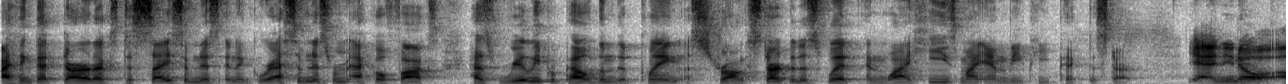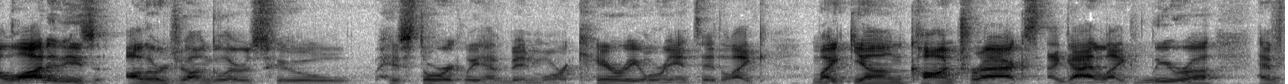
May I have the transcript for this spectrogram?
I think that Dardoch's decisiveness and aggressiveness from Echo Fox has really propelled them to playing a strong start to the split and why he's my MVP pick to start. Yeah, and you know, a lot of these other junglers who historically have been more carry oriented, like Mike Yeung, Contractz, a guy like Lira, have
